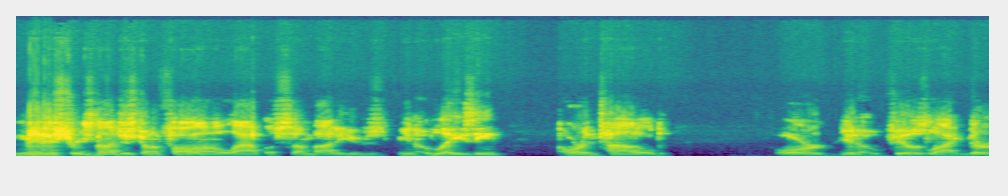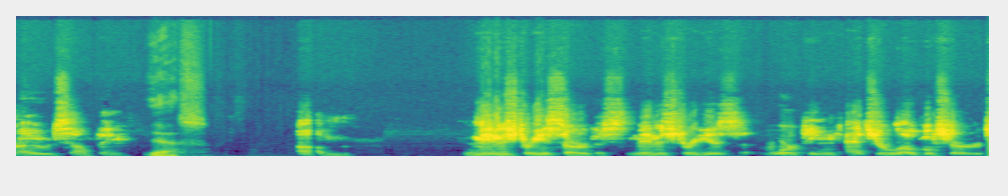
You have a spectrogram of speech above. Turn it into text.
ministry is not just going to fall on the lap of somebody who's, you know, lazy or entitled or, you know, feels like they're owed something. Yes. Um, ministry is service. Ministry is working at your local church,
